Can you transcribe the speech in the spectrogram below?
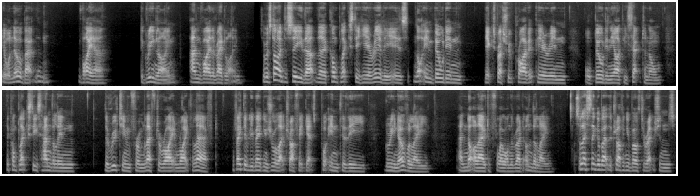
It will know about them via the green line and via the red line. So we're starting to see that the complexity here really is not in building the ExpressRoute private peering or building the IPsec tunnel. The complexity is handling the routing from left to right and right to left, effectively making sure that traffic gets put into the green overlay and not allowed to flow on the red underlay. So let's think about the traffic in both directions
